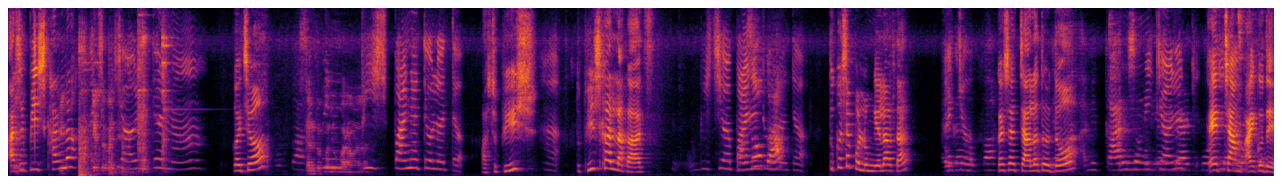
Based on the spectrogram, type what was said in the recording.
असं पिश खाल्लं कच फिश पाण्यात ठेवलं होतं असं फिश हा तू फिश खाल्ला का आज तू कशा पळून गेला होता कशा चालत होतो ए छान ऐकू दे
